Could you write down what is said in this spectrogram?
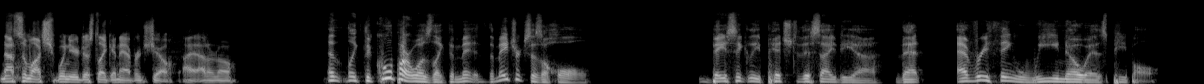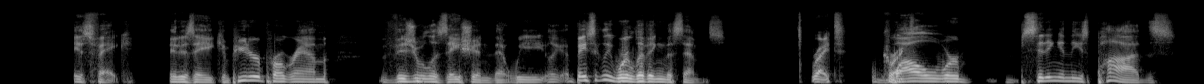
Not so much when you're just like an average Joe. I, I don't know. And like the cool part was like the the Matrix as a whole basically pitched this idea that everything we know as people is fake. It is a computer program visualization that we like basically we're living the Sims. Right. Correct. while we're sitting in these pods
